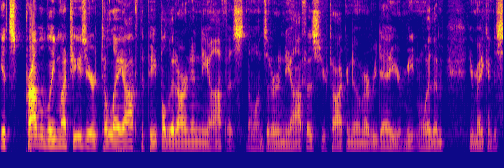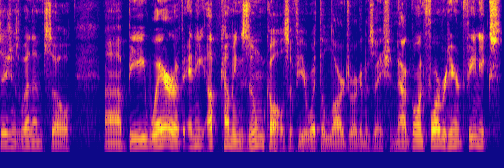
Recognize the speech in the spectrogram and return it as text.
it's probably much easier to lay off the people that aren't in the office. The ones that are in the office, you're talking to them every day, you're meeting with them, you're making decisions with them. So uh, beware of any upcoming Zoom calls if you're with a large organization. Now, going forward here in Phoenix,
